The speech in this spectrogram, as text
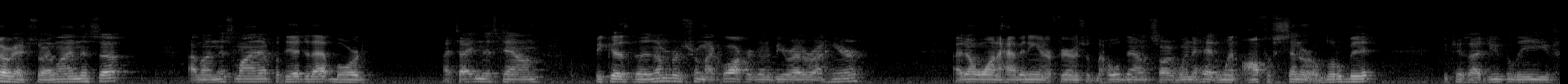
Okay, so I line this up. I line this line up with the edge of that board. I tighten this down because the numbers from my clock are going to be right around here. I don't want to have any interference with my hold down, so I went ahead and went off of center a little bit because I do believe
